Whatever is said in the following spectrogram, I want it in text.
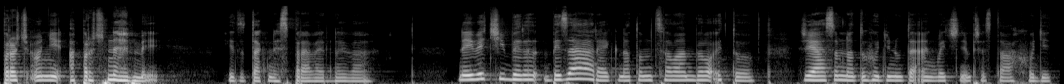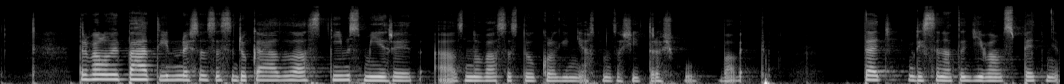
proč oni a proč ne my? Je to tak nespravedlivé. Největší bizárek na tom celém bylo i to, že já jsem na tu hodinu té angličtiny přestala chodit. Trvalo mi pár týdnů, než jsem se dokázala s tím smířit a znova se s tou kolegyní aspoň začít trošku bavit. Teď, když se na to dívám zpětně,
